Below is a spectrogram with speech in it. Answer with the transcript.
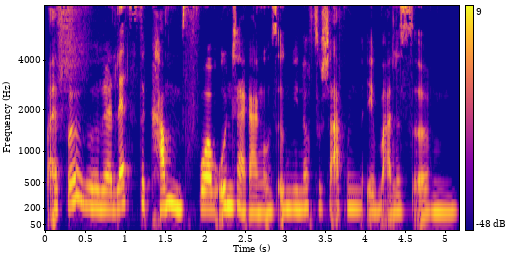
Weißt du, so der letzte Kampf vor dem Untergang, um es irgendwie noch zu schaffen, eben alles ähm,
